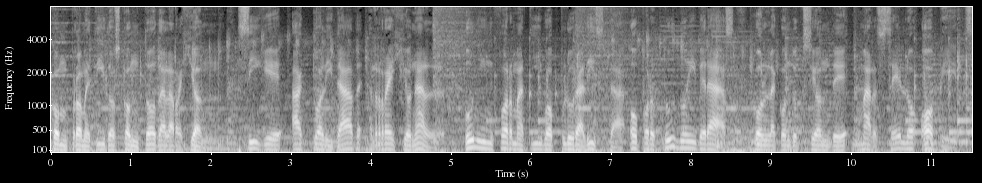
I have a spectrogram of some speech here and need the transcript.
Comprometidos con toda la región. Sigue Actualidad Regional, un informativo pluralista, oportuno y veraz, con la conducción de Marcelo Opitz.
